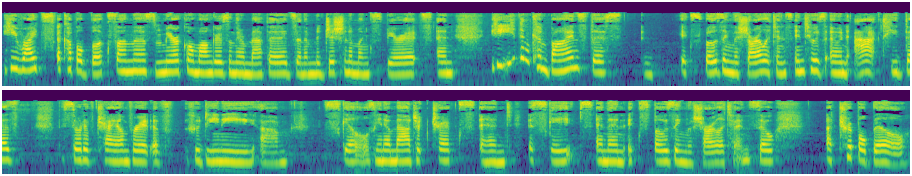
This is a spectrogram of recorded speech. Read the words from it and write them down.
He writes a couple books on this, Miracle Mongers and Their Methods and A Magician Among Spirits, and he even combines this exposing the charlatans into his own act. He does this sort of triumvirate of Houdini um, skills, you know, magic tricks and escapes, and then exposing the charlatans. So a triple bill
